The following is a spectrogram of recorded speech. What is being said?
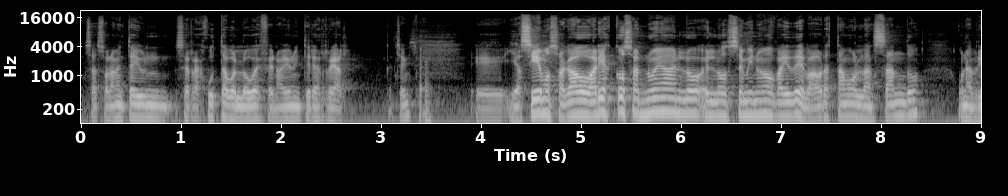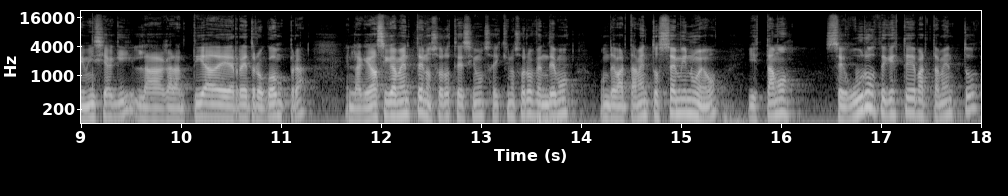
O sea, solamente hay un, se reajusta por la UF, no hay un interés real. Eh, y así hemos sacado varias cosas nuevas en, en los seminuevos Baideva. Ahora estamos lanzando una primicia aquí, la garantía de retrocompra, en la que básicamente nosotros te decimos, ¿sabéis que nosotros vendemos un departamento seminuevo y estamos seguros de que este departamento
